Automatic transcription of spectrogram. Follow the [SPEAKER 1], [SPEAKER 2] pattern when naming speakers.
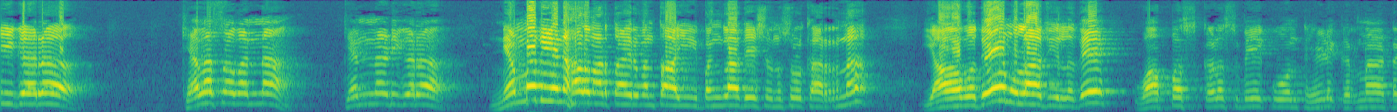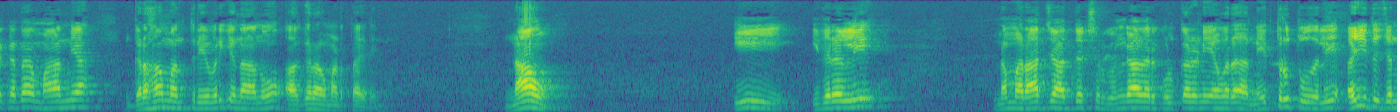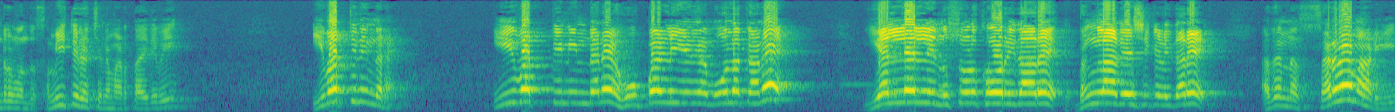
[SPEAKER 1] ಕೆನ್ನಡಿಗರ ಕೆಲಸವನ್ನ ಕೆನ್ನಡಿಗರ ನೆಮ್ಮದಿಯನ್ನು ಹಾಳು ಮಾಡ್ತಾ ಇರುವಂತಹ ಈ ಬಾಂಗ್ಲಾದೇಶ ನುಸುಳುಕಾರರನ್ನ ಯಾವುದೇ ಮುಲಾಜಿ ಇಲ್ಲದೆ ವಾಪಸ್ ಕಳಿಸಬೇಕು ಅಂತ ಹೇಳಿ ಕರ್ನಾಟಕದ ಮಾನ್ಯ ಗೃಹ ಮಂತ್ರಿಯವರಿಗೆ ನಾನು ಆಗ್ರಹ ಮಾಡ್ತಾ ಇದ್ದೀನಿ. ನಾವು ಈ ಇದರಲ್ಲಿ ನಮ್ಮ ರಾಜ್ಯ ಅಧ್ಯಕ್ಷರು ಗಂಗಾಧರ ಕುಲಕರ್ಣಿ ಅವರ ನೇತೃತ್ವದಲ್ಲಿ ಐದು ಜನರ ಒಂದು ಸಮಿತಿ ರಚನೆ ಮಾಡ್ತಾ ಇದ್ದೀವಿ. ಇವತ್ತಿನಿಂದನೇ ಇವತ್ತಿನಿಂದನೇ ಹುಬ್ಬಳ್ಳಿಯ ಮೂಲಕನೇ ಎಲ್ಲೆಲ್ಲಿ ನುಸುಳುಕೋರಿದ್ದಾರೆ, ಬಾಂಗ್ಲಾದೇಶಿಗಳಿದ್ದಾರೆ, ಅದನ್ನು ಸರ್ವೆ ಮಾಡಿ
